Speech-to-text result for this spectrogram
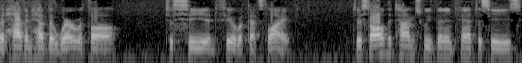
but haven't had the wherewithal to see and feel what that's like. Just all the times we've been in fantasies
